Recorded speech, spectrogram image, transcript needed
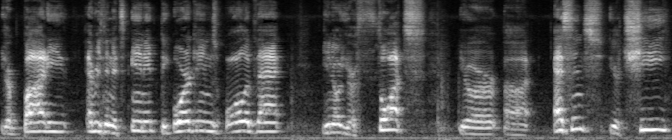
your body, everything that's in it, the organs, all of that, you know, your thoughts, your uh, essence, your chi,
